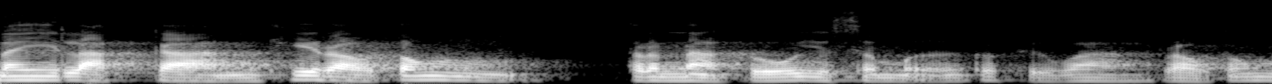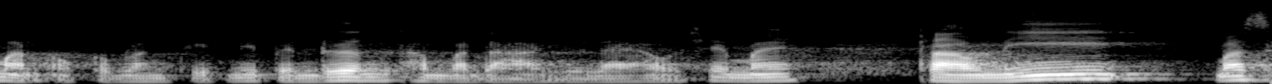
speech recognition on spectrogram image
ในหลักการที่เราต้องตระหนักรู้อยู่เสมอก็คือว่าเราต้องหมั่นออกกำลังจิตนี่เป็นเรื่องธรรมดาอยู่แล้วใช่ไหมคราวนี้มัส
